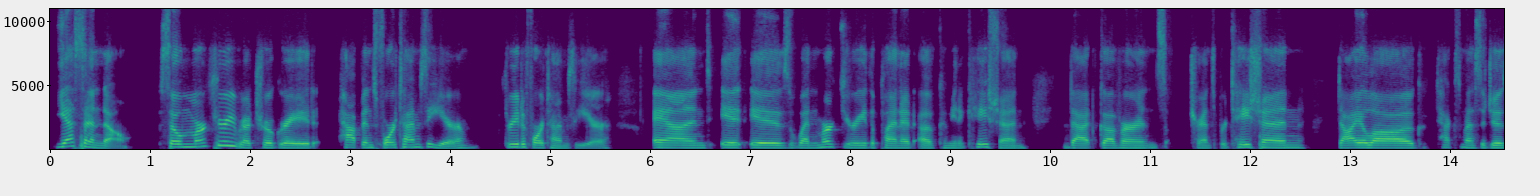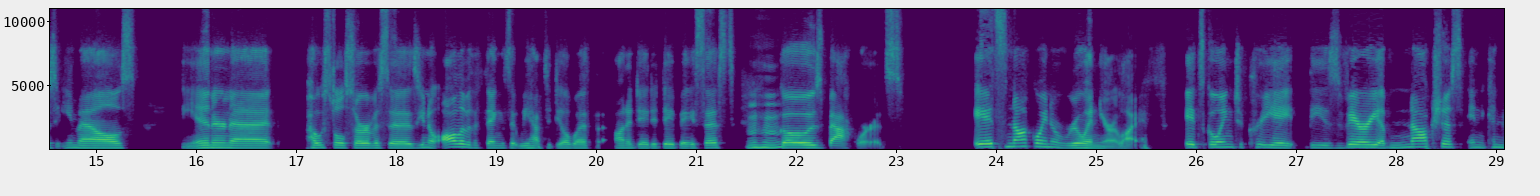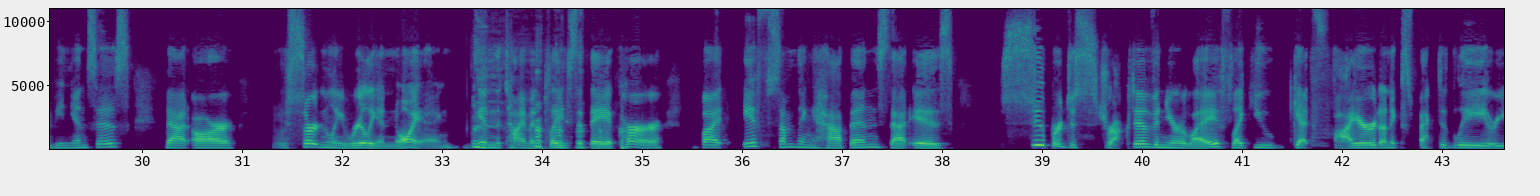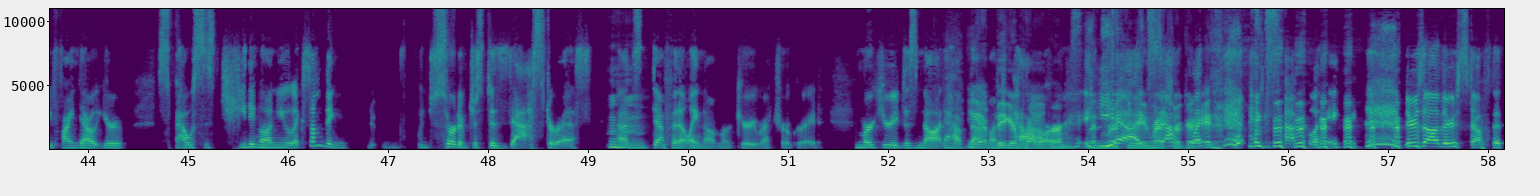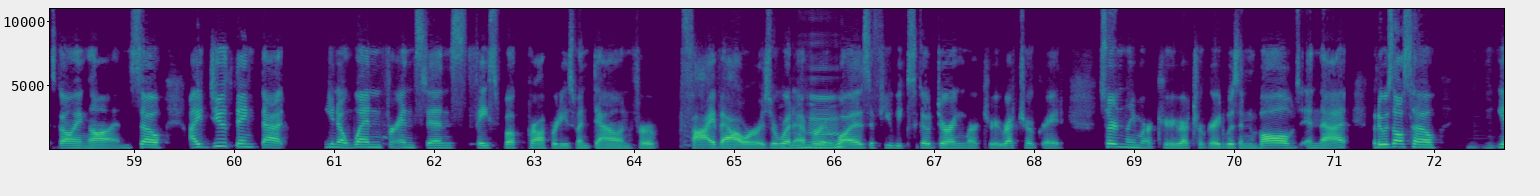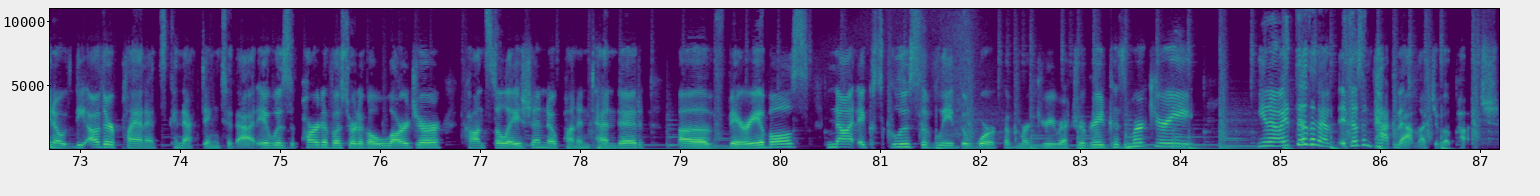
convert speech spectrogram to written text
Yes and no. So, Mercury retrograde happens four times a year, three to four times a year. And it is when Mercury, the planet of communication, that governs transportation, dialogue, text messages, emails, the internet, postal services, you know, all of the things that we have to deal with on a day to day basis mm-hmm. goes backwards. It's not going to ruin your life it's going to create these very obnoxious inconveniences that are certainly really annoying in the time and place that they occur. But if something happens that is super destructive in your life, like you get fired unexpectedly, or you find out your spouse is cheating on you, like something sort of just disastrous. Mm-hmm. That's definitely not Mercury retrograde. Mercury does not have that much bigger power. than Mercury yeah, in retrograde. exactly. There's other stuff that's going on. So I do think that you know when, for instance, Facebook properties went down for five hours or whatever mm-hmm. it was a few weeks ago during Mercury retrograde. Certainly, Mercury retrograde was involved in that, but it was also you know the other planets connecting to that it was part of a sort of a larger constellation no pun intended of variables not exclusively the work of mercury retrograde because mercury you know it doesn't have it doesn't pack that much of a punch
